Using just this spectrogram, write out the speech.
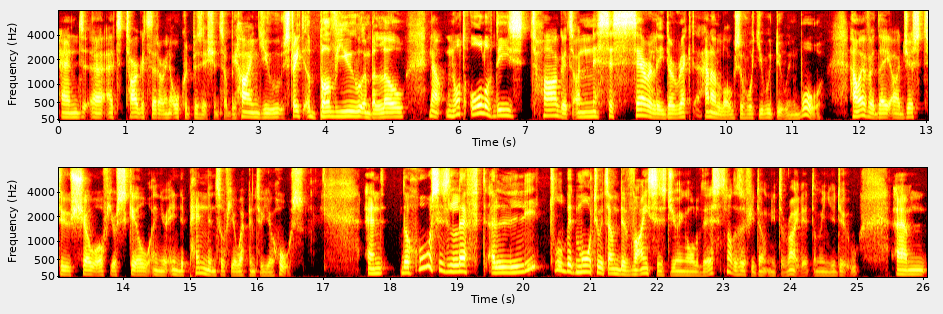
and uh, at targets that are in awkward positions. So behind you, straight above you, and below. Now, not all of these targets are necessarily direct analogs of what you would do in war. However, they are just to show off your skill and your independence of your weapon to your horse. And the horse is left a little bit more to its own devices during all of this. It's not as if you don't need to ride it. I mean, you do, um,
